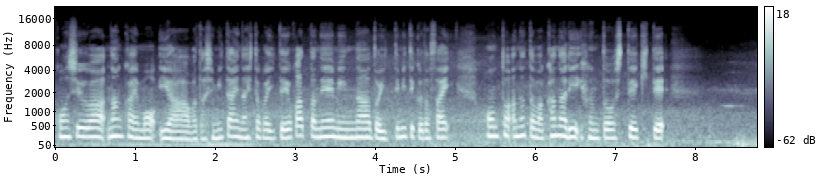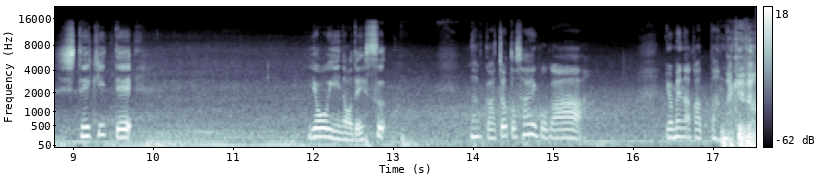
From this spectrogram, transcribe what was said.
今週は何回も「いやー私みたいな人がいてよかったねみんな」と言ってみてください。本当あなたはかなり奮闘してきてしてきて良いのです。なんかちょっと最後が読めなかったんだけど。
